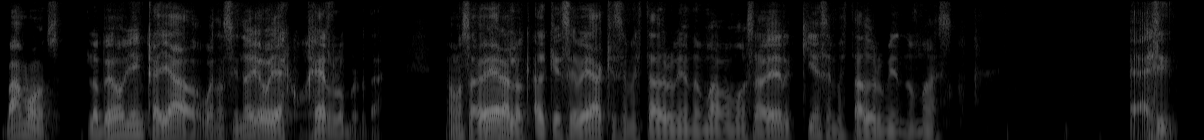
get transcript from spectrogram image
Vamos, los veo bien callados. Bueno, si no, yo voy a escogerlo, ¿verdad? Vamos a ver al que se vea que se me está durmiendo más. Vamos a ver quién se me está durmiendo más. Así,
